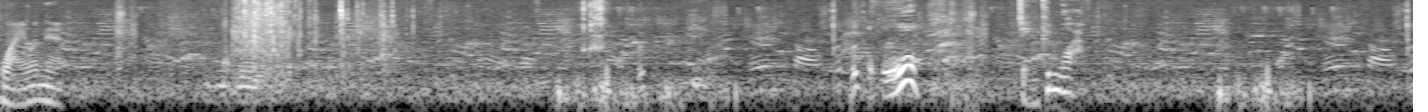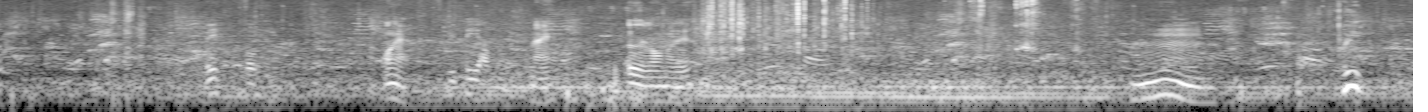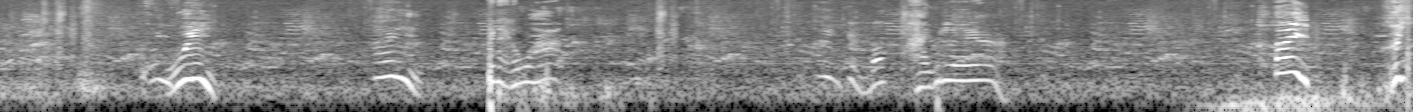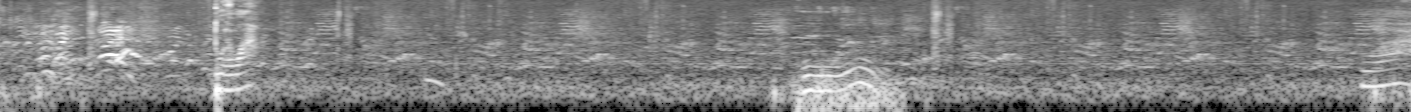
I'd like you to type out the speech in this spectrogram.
ไหววะเนี่ยแบบนี้เฮ้ยโอ้โห เจ๋งขึ้นว่ะเฮ้ยโอ้ว่าไงวิตตี้ออกมาเลยไหน เออ ลองหน่อยเลย อืม เฮ้ยอุ้ยเฮ้ย ไปไหนแล้ววะ เฮ้ยเห็นปะหายไปเลยอะ เฮ้ย เฮ้ย ตัวอะไรวะ โอ้ว้า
